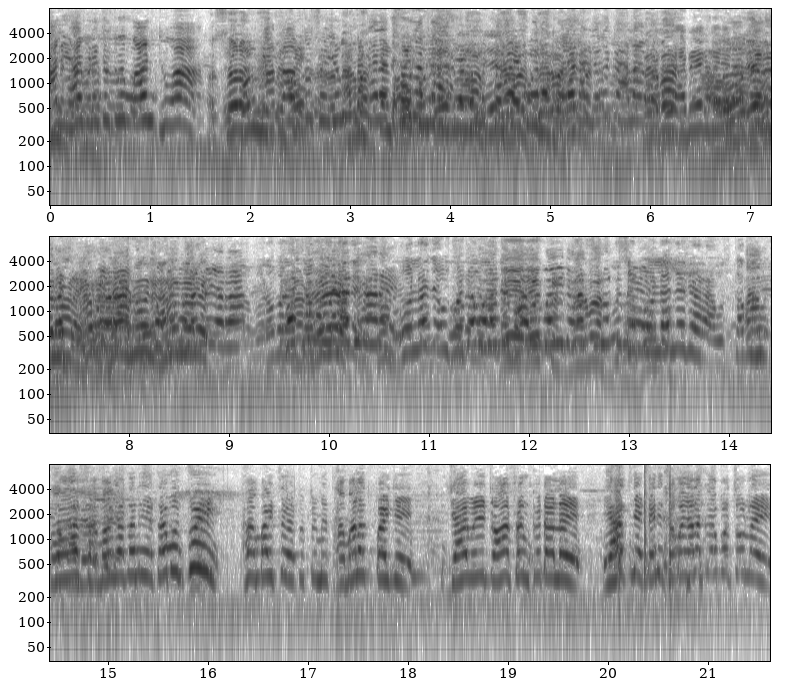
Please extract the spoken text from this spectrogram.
आणि ह्या विनंती तुम्ही मान ठेवा. सर आता आमचं संयम नका. जरा. उसका आमचा समाजाचा नेता म्हणतोय. थांबायचं. तर तुम्ही थांबायलाच पाहिजे ज्यावेळी जेव्हा संकट आलंय ह्याच नेत्यांनी समाजाला का बसवलंय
